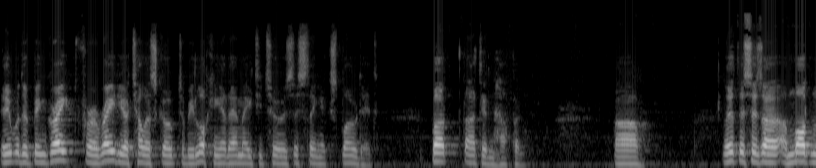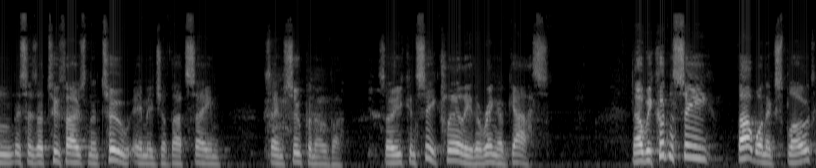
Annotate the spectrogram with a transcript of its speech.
It would have been great for a radio telescope to be looking at M82 as this thing exploded, but that didn't happen. Uh, this is a, a modern, this is a 2002 image of that same, same supernova. So you can see clearly the ring of gas. Now, we couldn't see that one explode,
